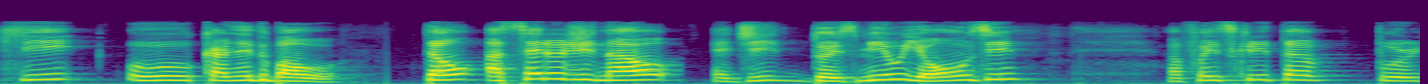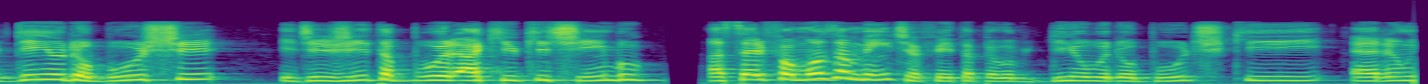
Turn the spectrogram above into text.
que o Carnê do Baú. Então, a série original é de 2011. Ela foi escrita por Gen Urobuchi e dirigida por Akiyuki Shimbo. A série famosamente é feita pelo Gen Urobuchi, que era um,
